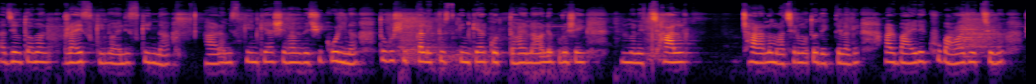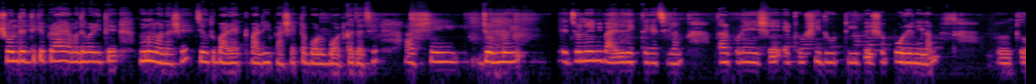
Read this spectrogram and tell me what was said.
আর যেহেতু আমার ড্রাই স্কিন অয়েলি স্কিন না, আর আমি স্কিন কেয়ার সেভাবে বেশি করি না, তবু শীতকালে একটু স্কিন কেয়ার করতে হয়। নাহলে পুরো সেই মানে ছাল ছাড়ানো মাছের মতো দেখতে লাগে। আর বাইরে খুব আওয়াজ হচ্ছিল। সন্ধ্যের দিকে প্রায় আমাদের বাড়িতে হনুমান আসে। যেহেতু বাড়ি একটা বাড়ির পাশে একটা বড় বট গাছ আছে। আর সেই জন্যই, এর জন্যই আমি বাইরে দেখতে গেছিলাম। তারপরে এসে একটু সিঁদুর, টিপ এসব পরে নিলাম। তো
